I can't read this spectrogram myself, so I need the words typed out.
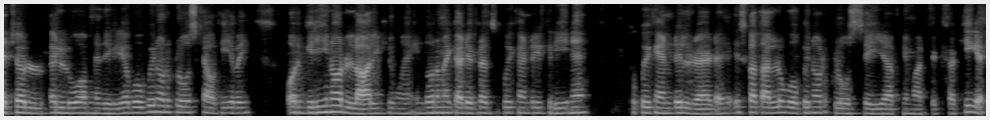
एच और लो हमने देख लिया। ओपन और क्लोज क्या होती है भाई? और ग्रीन और लाल क्यों है? इन दोनों में क्या डिफरेंस कोई कैंडल ग्रीन है तो कोई कैंडल रेड है। इसका ताल्लुक ओपन और क्लोज से ही है आपकी मार्केट का, ठीक है?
